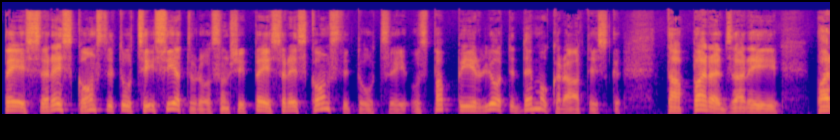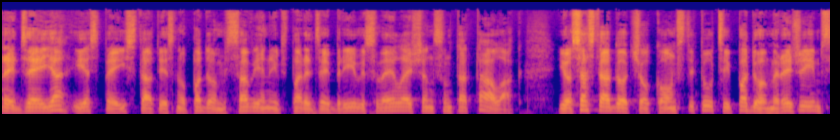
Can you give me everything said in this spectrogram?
PSRS konstitūcijas ietvaros, un šī PSRS konstitūcija uz papīra ļoti demokrātiska. Tā paredz arī paredzēja iespēju izstāties no Padomju Savienības, paredzēja brīvas vēlēšanas un tā tālāk. Jo sastādot šo konstitūciju, padomju režīms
